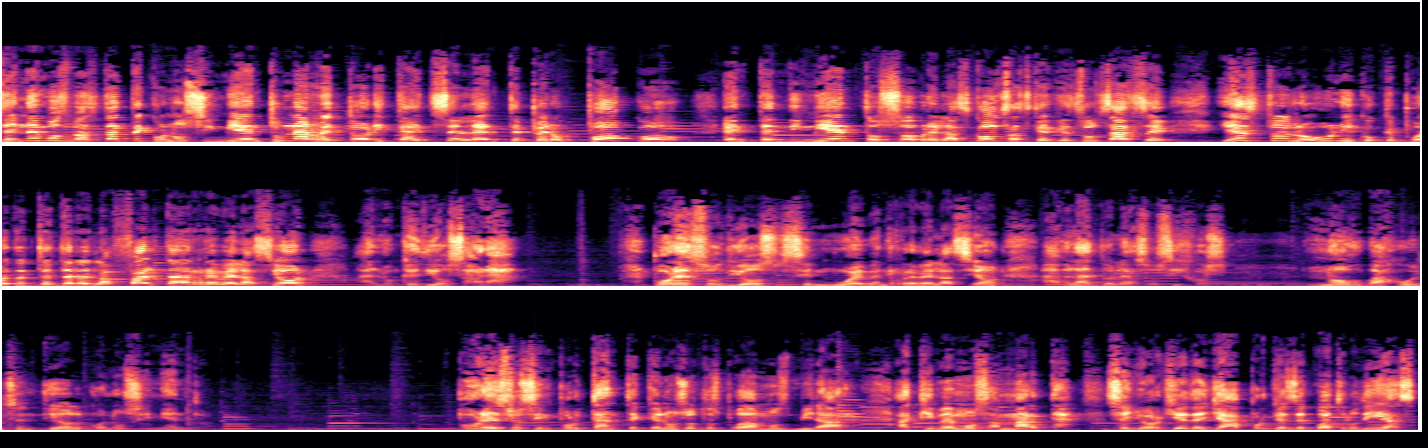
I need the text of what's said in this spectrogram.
Tenemos bastante conocimiento, una retórica excelente, pero poco entendimiento sobre las cosas que Jesús hace. Y esto es lo único que puedo entender, es la falta de revelación a lo que Dios hará. Por eso Dios se mueve en revelación, hablándole a sus hijos, no bajo el sentido del conocimiento. Por eso es importante que nosotros podamos mirar. Aquí vemos a Marta. Señor, quiere ya porque es de cuatro días.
